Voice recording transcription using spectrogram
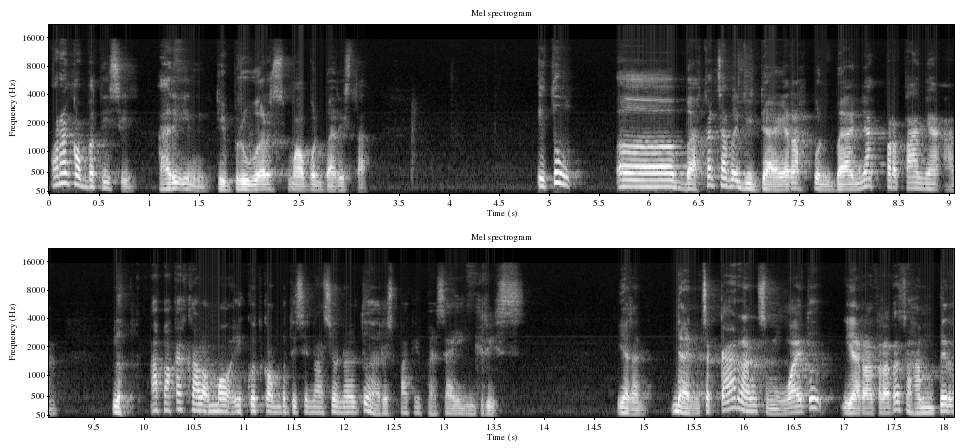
Orang kompetisi hari ini di Brewers maupun barista itu eh, bahkan sampai di daerah pun banyak pertanyaan. Loh, apakah kalau mau ikut kompetisi nasional itu harus pakai bahasa Inggris? Ya kan? Dan sekarang semua itu ya rata-rata hampir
